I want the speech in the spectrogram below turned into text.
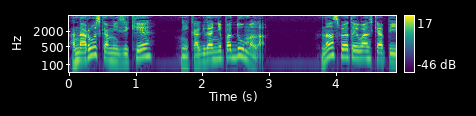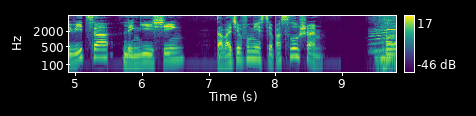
а на русском языке «Никогда не подумала». Нас поет иванская певица Линь Йи Давайте вместе послушаем. Thank.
